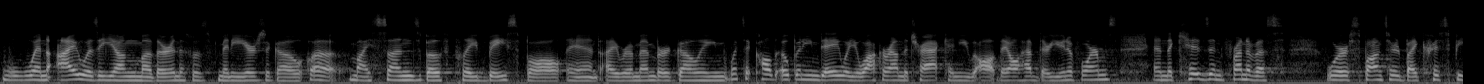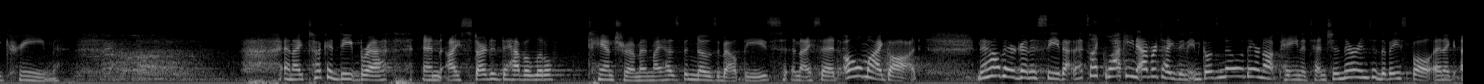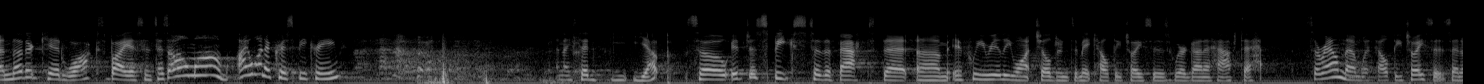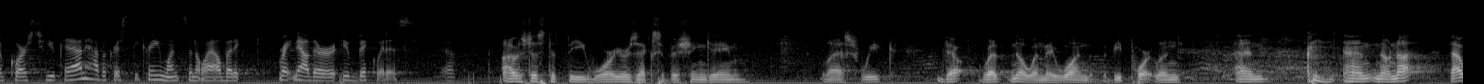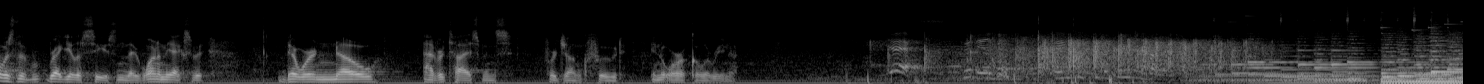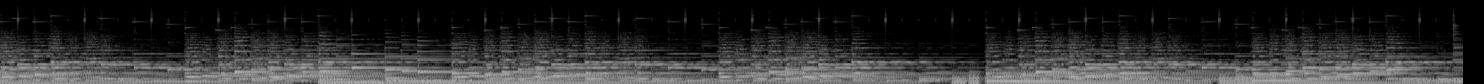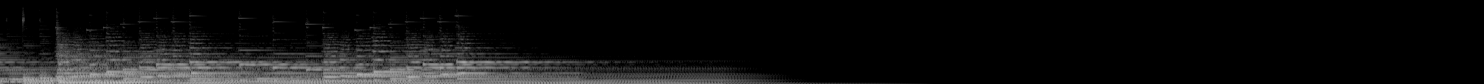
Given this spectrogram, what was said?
when I was a young mother, and this was many years ago, uh, my sons both played baseball, and I remember going, what's it called, opening day, where you walk around the track and you all, they all have their uniforms, and the kids in front of us were sponsored by Krispy Kreme. And I took a deep breath, and I started to have a little tantrum, and my husband knows about these, and I said, oh my God now they're going to see that. That's like walking advertising. And he goes, No, they're not paying attention. They're into the baseball. And a, another kid walks by us and says, Oh, mom, I want a Krispy Kreme. and I said, Yep. So it just speaks to the fact that um, if we really want children to make healthy choices, we're going to have to ha- surround them with healthy choices. And of course, you can have a Krispy Kreme once in a while, but it, right now they're ubiquitous. Yeah. I was just at the Warriors exhibition game last week, there, well, no, when they won, beat Portland, and and no, not that was the regular season. They won in the exhibit. There were no advertisements for junk food in Oracle Arena.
